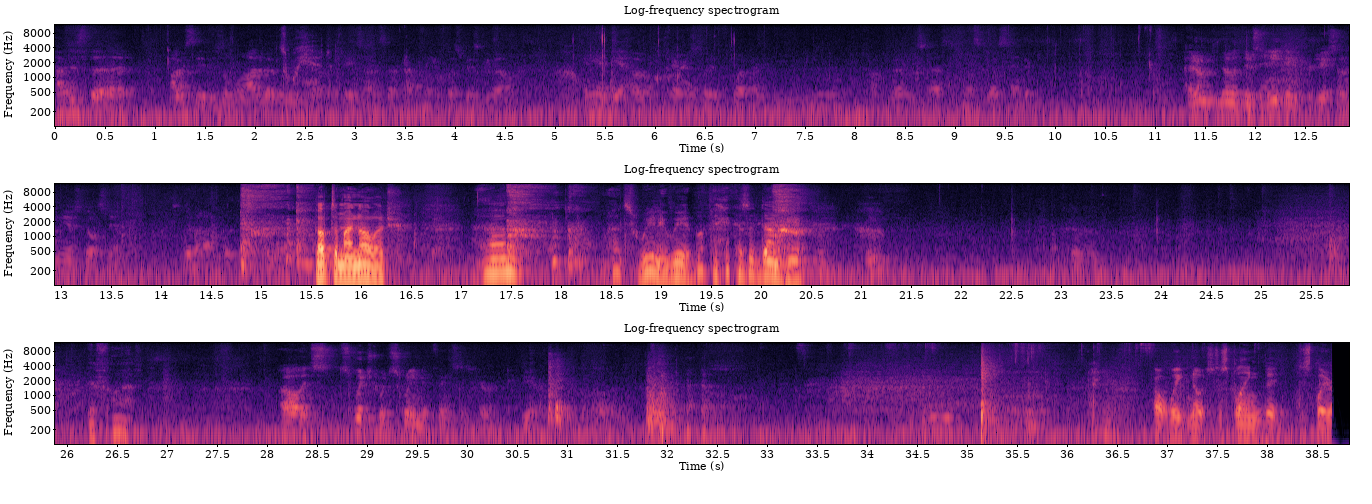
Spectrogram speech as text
how does the, obviously there's a lot of evolution of JSON stuff happening in PostgreSQL. Any idea how it compares with what might be being talked about, discussed in SQL standard? I don't there's anything for JSON on the SQL standard. Not, Not to my knowledge. Um, that's really weird. What the heck has it done here? F5. Oh, it's switched which screen it thinks is your, yeah. Oh, wait, no, it's displaying the display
